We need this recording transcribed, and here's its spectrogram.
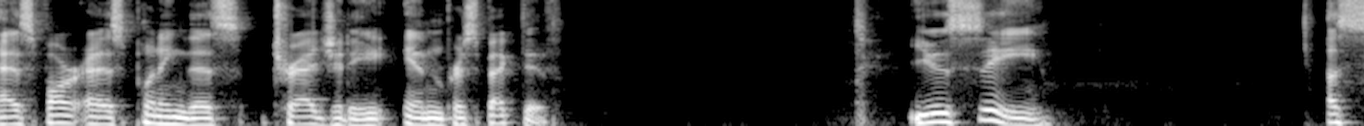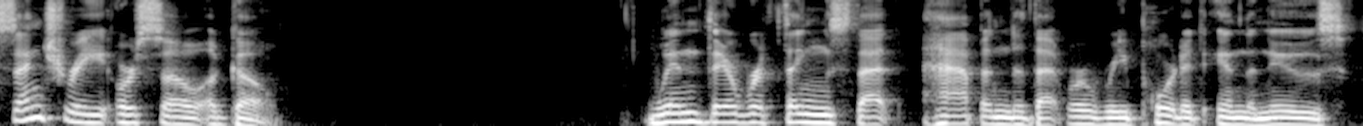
as far as putting this tragedy in perspective. You see, a century or so ago, when there were things that happened that were reported in the news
